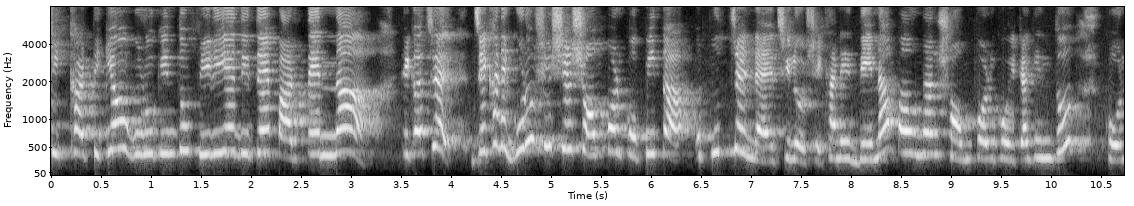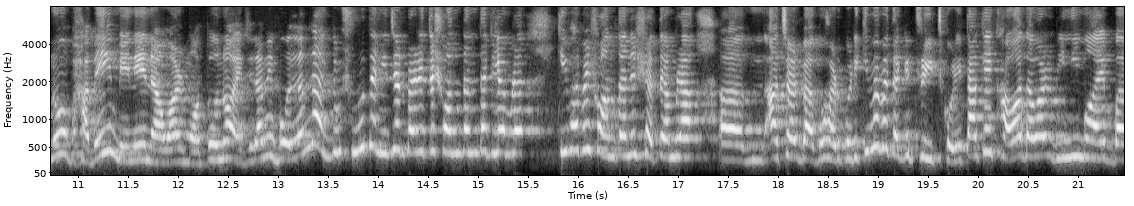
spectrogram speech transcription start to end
শিক্ষার্থীকেও গুরু কিন্তু ফিরিয়ে দিতে পারতেন না। ঠিক আছে? যেখানে গুরু শিষ্যের সম্পর্ক, পিতা ও পুত্রের ন্যায় ছিল, সেখানে দেনা পাওনার সম্পর্ক এটা কিন্তু কোনোভাবেই মেনে নেওয়ার মতো নয়। যেটা আমি বললাম না, একদম শুরুতে নিজের বাড়িতে সন্তান থাকলে আমরা কীভাবে সন্তানের সাথে আমরা আচার ব্যবহার করি, কীভাবে তাকে ট্রিট করি, তাকে খাওয়া দাওয়ার বিনিময়ে বা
